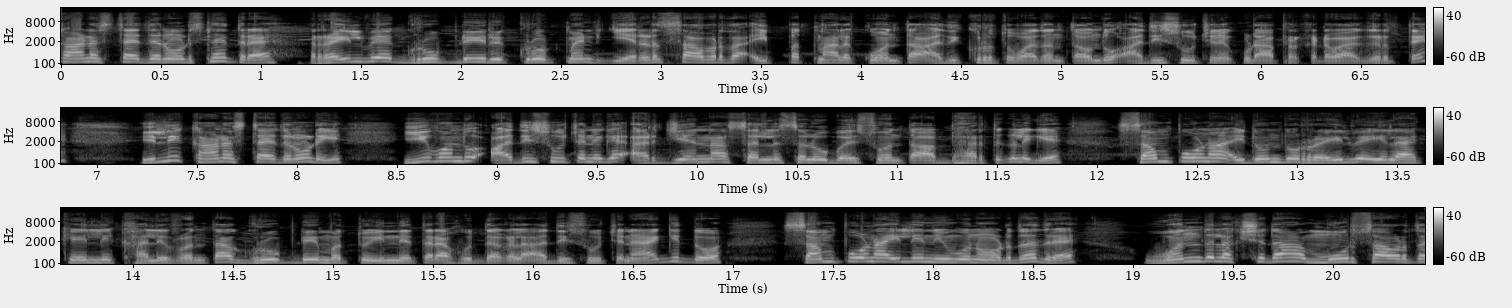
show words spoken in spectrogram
ಕಾಣಿಸ್ತಾ ಇದೆ ನೋಡಿ ಸ್ನೇಹಿತರೆ, ರೈಲ್ವೆ ಗ್ರೂಪ್ ಡಿ ರಿಕ್ರೂಟ್ಮೆಂಟ್ ಎರಡು ಸಾವಿರದ ಇಪ್ಪತ್ನಾಲ್ಕು ಅಂತ ಅಧಿಕೃತವಾದಂಥ ಒಂದು ಅಧಿಸೂಚನೆ ಕೂಡ ಪ್ರಕಟವಾಗಿರುತ್ತೆ. ಇಲ್ಲಿ ಕಾಣಿಸ್ತಾ ಇದೆ ನೋಡಿ, ಈ ಒಂದು ಅಧಿಸೂಚನೆಗೆ ಅರ್ಜಿಯನ್ನು ಸಲ್ಲಿಸಲು ಬಯಸುವಂಥ ಅಭ್ಯರ್ಥಿಗಳಿಗೆ ಸಂಪೂರ್ಣ ಇದೊಂದು ರೈಲ್ವೆ ಇಲಾಖೆಯಲ್ಲಿ ಖಾಲಿರುವಂಥ ಗ್ರೂಪ್ ಡಿ ಮತ್ತು ಇನ್ನಿತರ ಹುದ್ದೆಗಳ ಅಧಿಸೂಚನೆ ಆಗಿದ್ದು, ಸಂಪೂರ್ಣ ಇಲ್ಲಿ ನೀವು ನೋಡಿದ್ರೆ ಒಂದು ಲಕ್ಷದ ಮೂರು ಸಾವಿರದ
